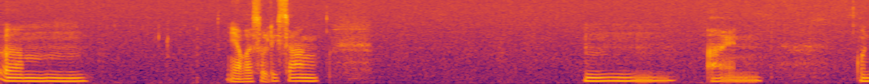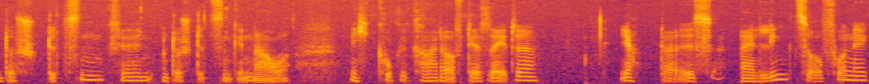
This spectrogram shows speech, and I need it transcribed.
Ähm, ja, was soll ich sagen? Hm, ein Unterstützen, Quellen unterstützen, genau. Ich gucke gerade auf der Seite. Ja, da ist ein Link zu Auphonic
